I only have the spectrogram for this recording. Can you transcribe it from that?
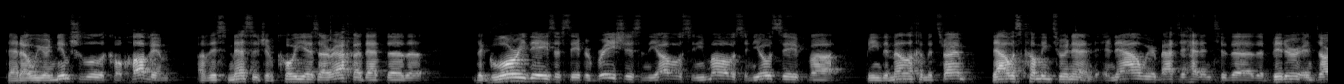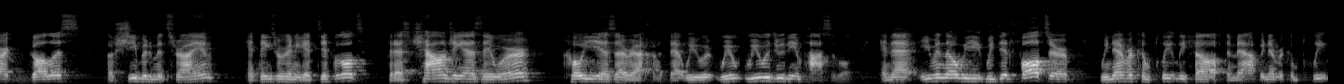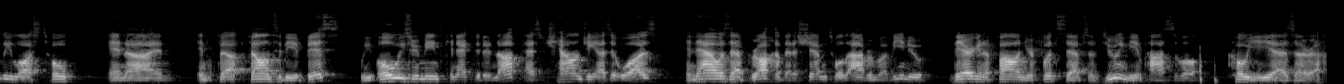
That uh, we are nimshulu kochavim of this message of Koyi Azarecha, that the, the the glory days of Sefer Bereshis and the Avos and Imos and Yosef uh, being the Melech of Mitzrayim, that was coming to an end. And now we're about to head into the, the bitter and dark gullus of Shibud Mitzrayim, and things were going to get difficult. But as challenging as they were, Koyi Azarecha, that we would, we, we would do the impossible. And that even though we, we did falter, we never completely fell off the map. We never completely lost hope and, uh, and, and fell, fell into the abyss. We always remained connected enough, as challenging as it was, and now is that bracha that Hashem told Avram Avinu, they're going to follow in your footsteps of doing the impossible. Ko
